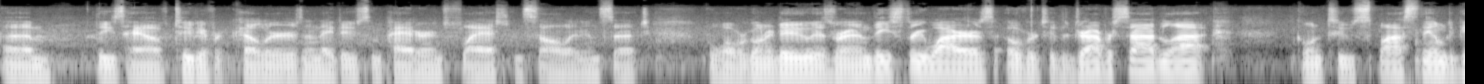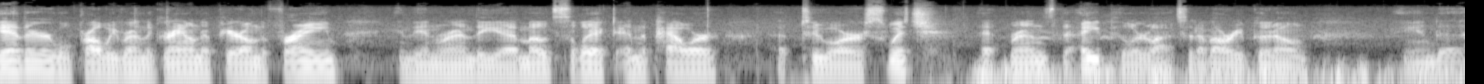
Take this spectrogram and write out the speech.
Um, these have two different colors and they do some patterns, flash and solid and such. But what we're gonna do is run these three wires over to the driver's side light. Going to splice them together. We'll probably run the ground up here on the frame and then run the uh, mode select and the power up to our switch that runs the A-pillar lights that I've already put on. And uh,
